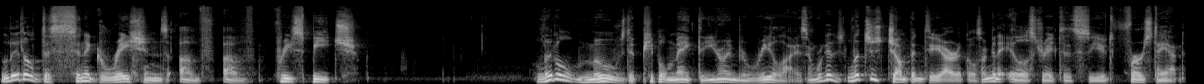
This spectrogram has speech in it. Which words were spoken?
little disintegrations of, of free speech little moves that people make that you don't even realize. And we're going to let's just jump into the articles. I'm going to illustrate this to you firsthand.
